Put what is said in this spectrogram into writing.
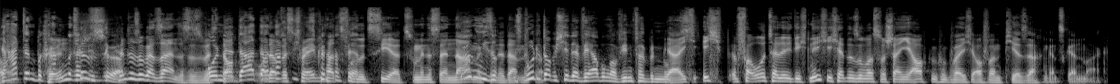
Er hat einen bekannten könnte, Regisseur. könnte sogar sein, dass es Wes Und, äh, da- da oder Wes Craven hat werden. produziert. Zumindest sein Name Irgendwie so. Das wurde, glaube ich, in der Werbung auf jeden Fall benutzt. ja, ich, ich verurteile dich nicht. Ich hätte sowas wahrscheinlich auch geguckt, weil ich auch Vampir-Sachen ganz gern mag.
